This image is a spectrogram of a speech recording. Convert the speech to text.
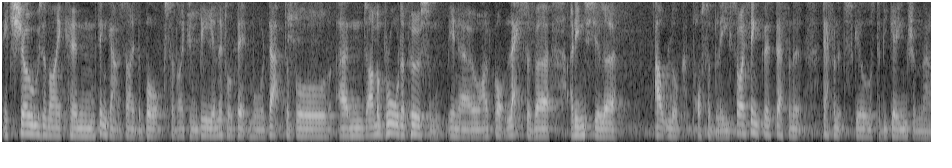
It shows that I can think outside the box and I can be a little bit more adaptable and I'm a broader person, you know, I've got less of a, an insular outlook possibly. So I think there's definite, definite skills to be gained from that.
